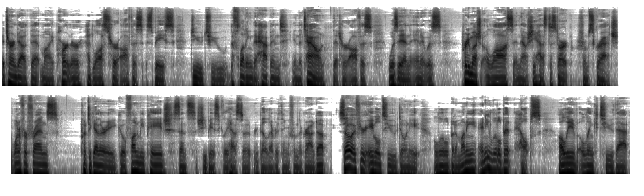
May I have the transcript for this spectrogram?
it turned out that my partner had lost her office space due to the flooding that happened in the town that her office was in. And it was pretty much a loss. And now she has to start from scratch. One of her friends put together a GoFundMe page since she basically has to rebuild everything from the ground up. So if you're able to donate a little bit of money, any little bit helps. I'll leave a link to that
